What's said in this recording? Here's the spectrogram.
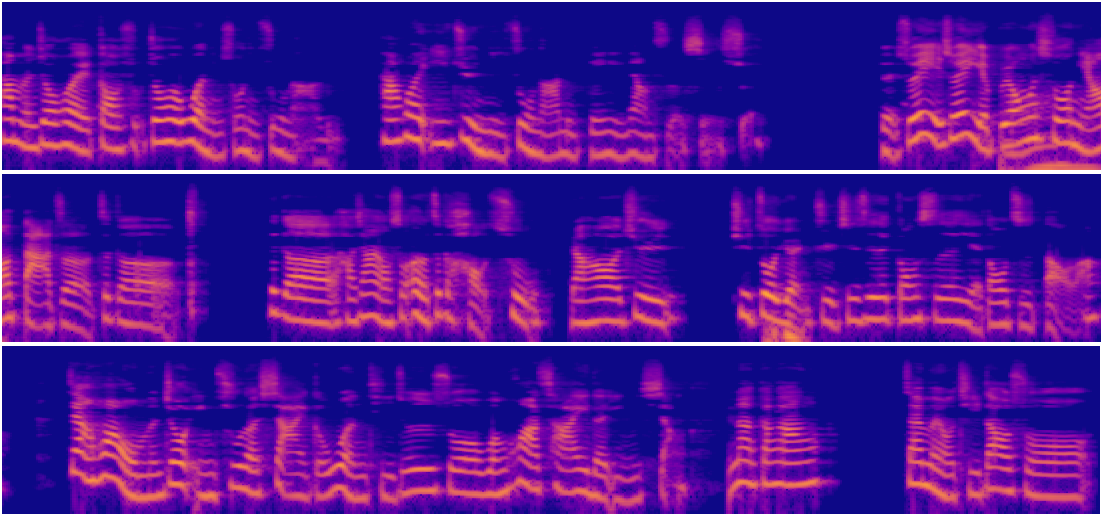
他们就会告诉，就会问你说你住哪里，他会依据你住哪里给你那样子的薪水。对，所以所以也不用说你要打着这个。哦这个好像有说，哦，这个好处，然后去去做远距，其实公司也都知道啦。这样的话，我们就引出了下一个问题，就是说文化差异的影响。那刚刚 Simon 有提到说，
